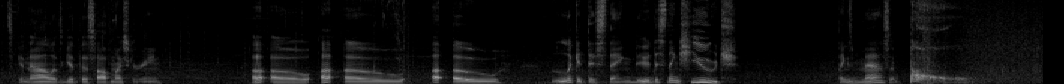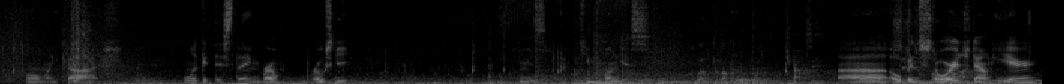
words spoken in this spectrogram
Let's get now. Let's get this off my screen. Uh-oh. Uh-oh. Uh-oh. Look at this thing, dude. This thing's huge. Thing's massive. Oh my gosh. Look at this thing, bro. Broski. Thing is humongous. Welcome aboard, Captain. Ah, open storage down here.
